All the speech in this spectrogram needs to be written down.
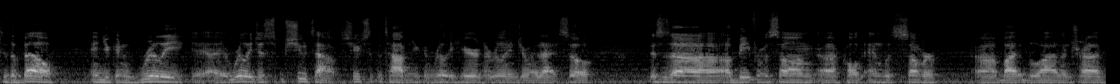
to the bell, and you can really, uh, it really just shoots out, shoots at the top, and you can really hear it, and I really enjoy that. So this is a, a beat from a song uh, called "Endless Summer" uh, by the Blue Island Tribe,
